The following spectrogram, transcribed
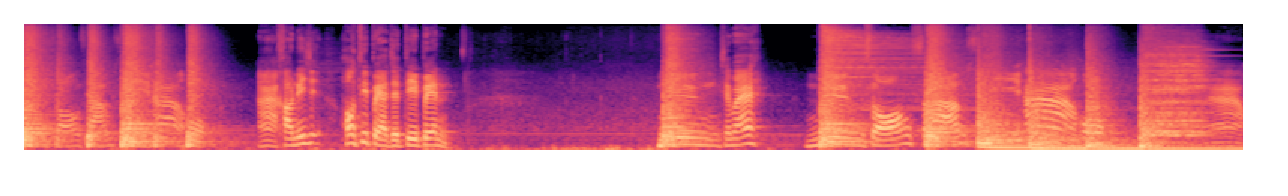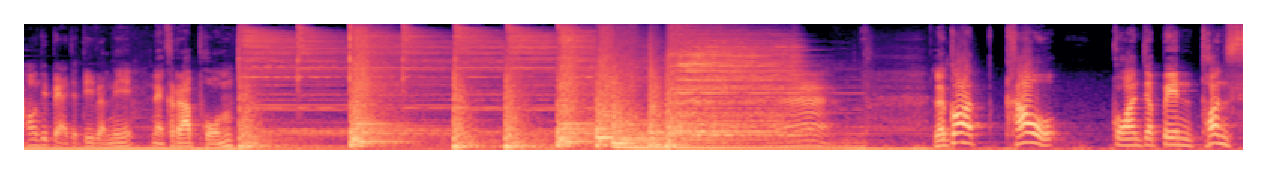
1 2 3 4 5 6อ่าคราวนี้ห้องที่ 8 จะตีเป็น 1 ใช่ไหม1 2 3 4 5 6อ่าห้องที่ 8 จะตีแบบนี้นะครับผมแล้วก็เข้าก่อนจะเป็นท่อน C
